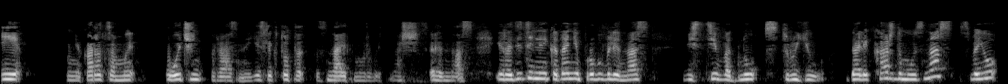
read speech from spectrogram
и мне кажется, мы очень разные. Если кто-то знает, может быть, наш, э, нас. И родители никогда не пробовали нас вести в одну струю. Дали каждому из нас свое,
